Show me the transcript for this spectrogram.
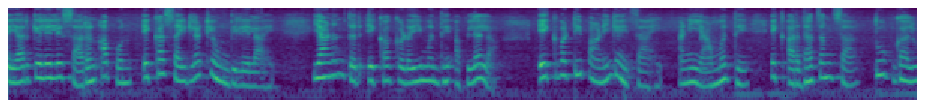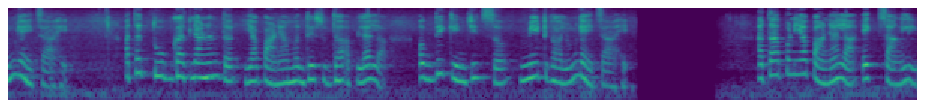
तयार केलेले सारण आपण एका साईडला ठेवून दिलेलं आहे. यानंतर एका कढईमध्ये आपल्याला एक वाटी पाणी घ्यायचं आहे आणि यामध्ये एक अर्धा चमचा तूप घालून घ्यायचा आहे. आता तूप घातल्यानंतर या पाण्यामध्ये सुद्धा आपल्याला अगदी किंचितसं मीठ घालून घ्यायचं आहे. आता आपण या पाण्याला एक चांगली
